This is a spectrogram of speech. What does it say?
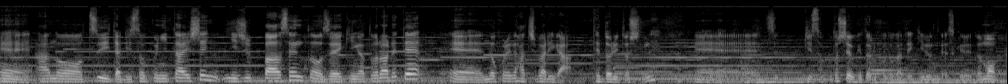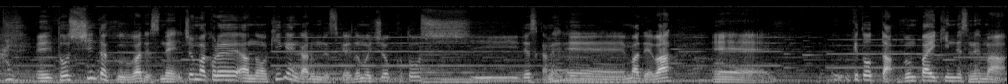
えー、あのついた利息に対して20%の税金が取られて、えー、残りの8割が手取りとしてね、えー、利息として受け取ることができるんですけれども、はい、えー、投資信託はですね一応まあこれあの期限があるんですけれども一応今年ですかね、えー、まではえー、受け取った分配金ですね、まあ、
